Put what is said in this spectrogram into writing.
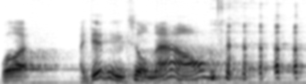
well, I, I didn't until now.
